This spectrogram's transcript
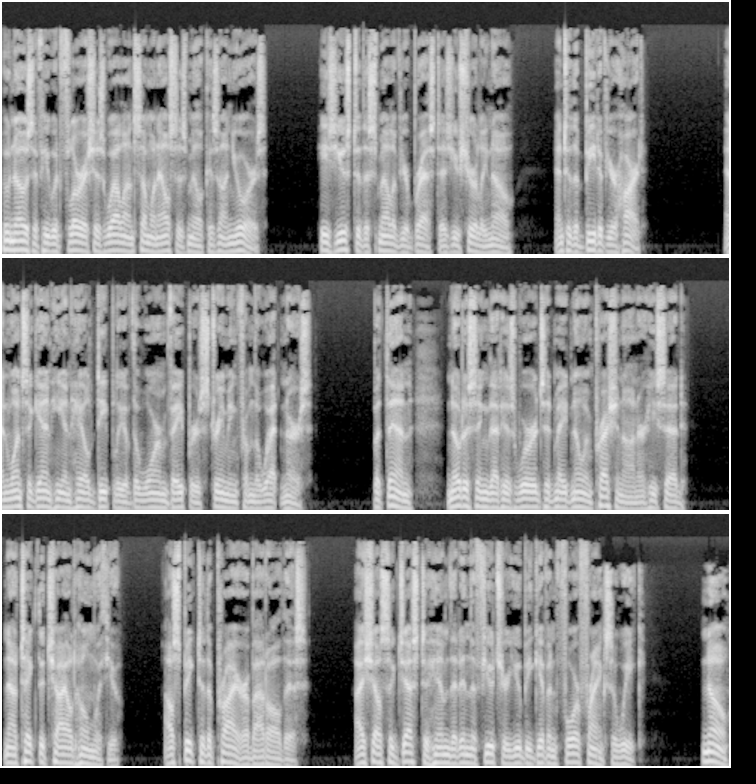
Who knows if he would flourish as well on someone else's milk as on yours? He's used to the smell of your breast, as you surely know, and to the beat of your heart and once again he inhaled deeply of the warm vapors streaming from the wet nurse. But then, noticing that his words had made no impression on her, he said, Now take the child home with you. I'll speak to the prior about all this. I shall suggest to him that in the future you be given four francs a week. No,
